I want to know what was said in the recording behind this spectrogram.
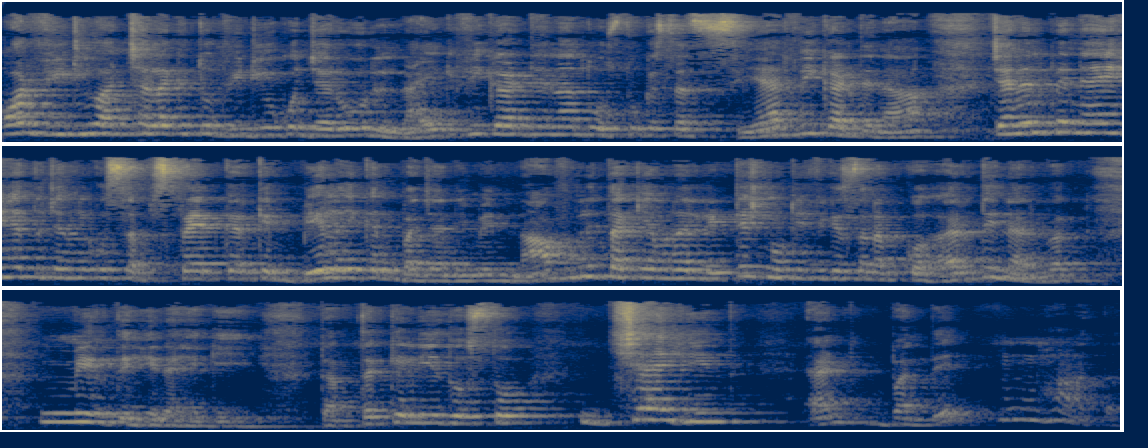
और वीडियो अच्छा लगे तो वीडियो को ज़रूर लाइक भी कर देना, दोस्तों के साथ शेयर भी कर देना। चैनल पे नए हैं तो चैनल को सब्सक्राइब करके बेल आइकन बजाने में ना भूलें ताकि हमारा लेटेस्ट नोटिफिकेशन आपको हर दिन, हर वक्त मिलती ही रहेगी। तब तक के लिए दोस्तों, जय हिंद एंड बंदे मातरम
